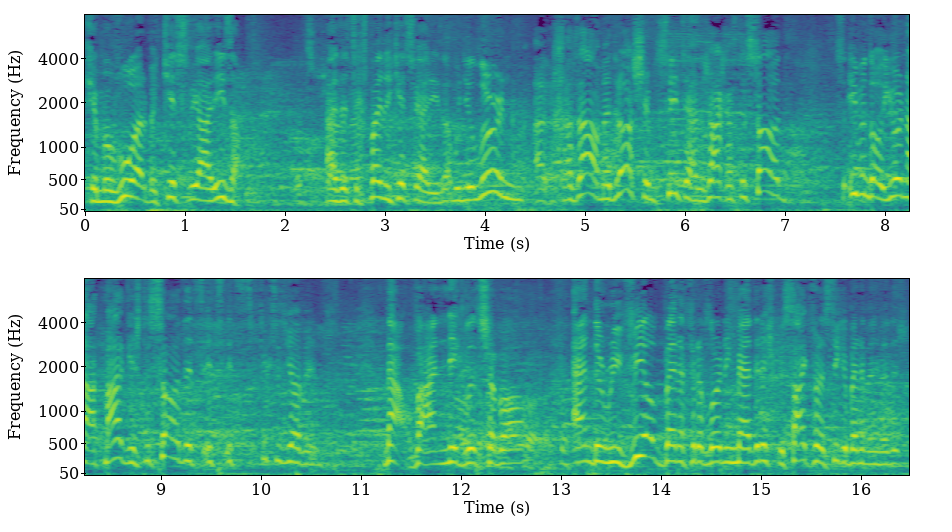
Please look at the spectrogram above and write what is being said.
Kimavuar Bekisvi Ariza. As it's explained in Kisvi Ariza. When you learn uh, Chazal, Medrashim, since it has a Shachas Tesad, so even though you're not Magish, the Sod, it's, it's, it fixes your Avedis. Now, shabbat, and the revealed benefit of learning Medrash, besides for the secret benefit of Medrash,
